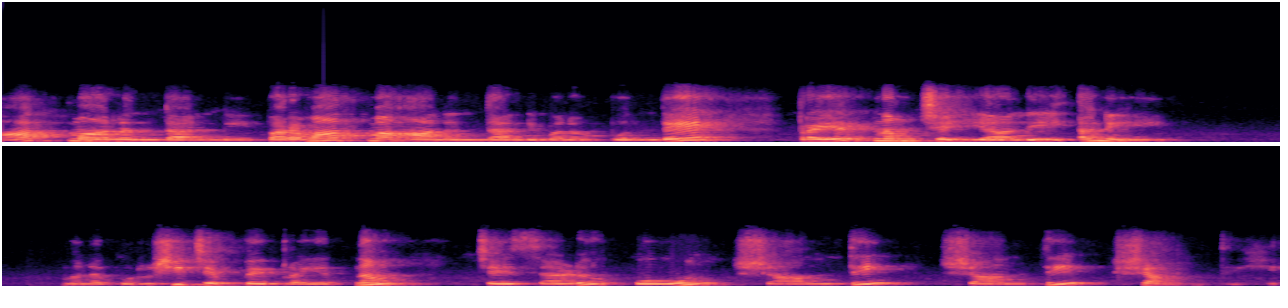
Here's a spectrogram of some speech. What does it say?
ఆత్మానందాన్ని పరమాత్మ ఆనందాన్ని మనం పొందే ప్రయత్నం చెయ్యాలి అని మనకు ఋషి చెప్పే ప్రయత్నం చేశాడు. ఓం శాంతి శాంతి శాంతి.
